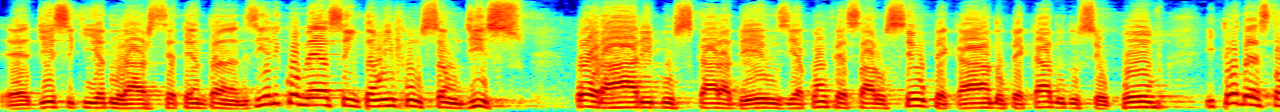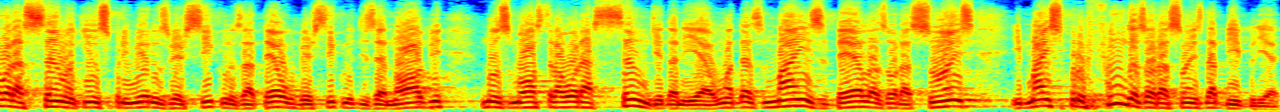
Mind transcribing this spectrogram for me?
é, disse que ia durar 70 anos. E ele começa, então, em função disso, orar e buscar a Deus e a confessar o seu pecado, o pecado do seu povo. E toda esta oração aqui, os primeiros versículos até o versículo 19, nos mostra a oração de Daniel, uma das mais belas orações e mais profundas orações da Bíblia.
